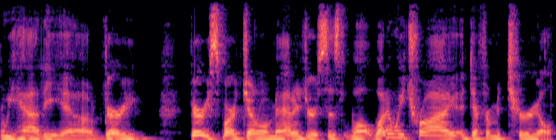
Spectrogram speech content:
we had a uh, very very smart general manager says, "Well, why don't we try a different material?"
